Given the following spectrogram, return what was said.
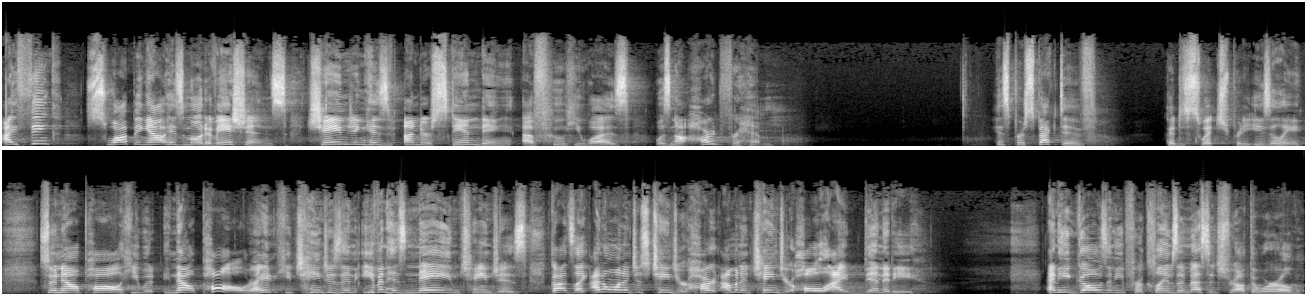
I think swapping out his motivations, changing his understanding of who he was, was not hard for him. His perspective could switch pretty easily. So now Paul, he would now Paul, right? He changes in even his name changes. God's like, I don't want to just change your heart. I'm going to change your whole identity. And he goes and he proclaims a message throughout the world.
